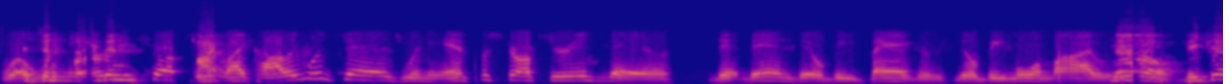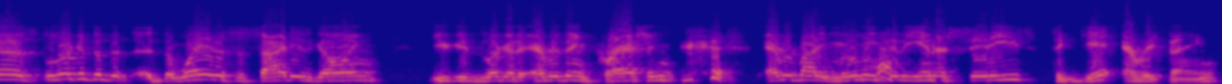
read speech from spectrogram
Well, It's when an the urban infrastructure, bike. like Hollywood says, when the infrastructure is there, that then there'll be baggers, there'll be more mileage. No, because look at the, the the way the society is going. You could look at everything crashing, everybody moving to the inner cities to get everything.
